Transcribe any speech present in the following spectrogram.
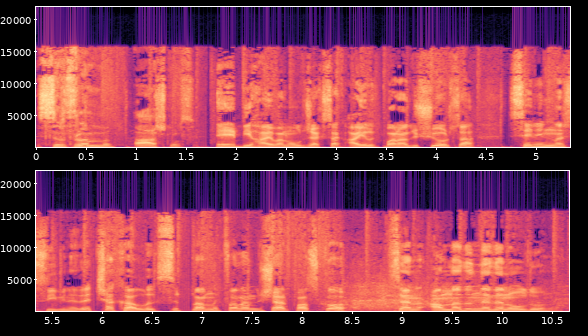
Sırtılan mı? Aşk olsun. E, bir hayvan olacaksak ayılık bana düşüyorsa senin nasibine de çakallık, sırtlanlık falan düşer Pasko. Sen anladın neden olduğunu.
